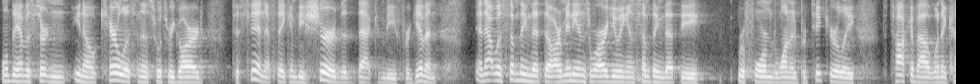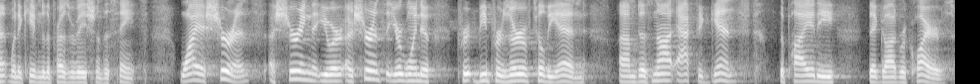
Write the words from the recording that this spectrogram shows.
Won't they have a certain, you know, carelessness with regard to sin if they can be sure that that can be forgiven? And that was something that the Arminians were arguing and something that the Reformed wanted particularly to talk about when it, when it came to the preservation of the saints. Why assurance? Assuring that you are assurance that you're going to pr- be preserved till the end um, does not act against the piety that God requires.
